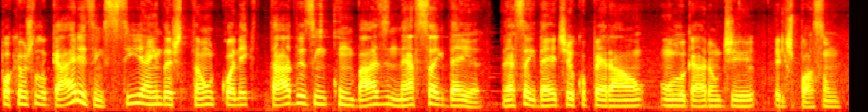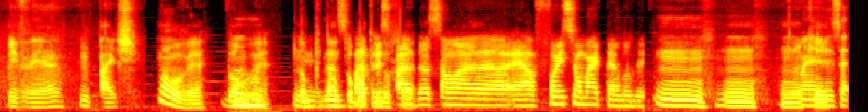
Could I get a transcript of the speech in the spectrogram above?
Porque os lugares em si ainda estão conectados em, com base nessa ideia. Nessa ideia de recuperar um, um lugar onde eles possam viver em paz. Vamos ver, vamos Uhum. ver. Não, As não tô quatro botando fé. espadas são a, é a foice e o martelo dele. Hum, hum, hum, ok. Mas é,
